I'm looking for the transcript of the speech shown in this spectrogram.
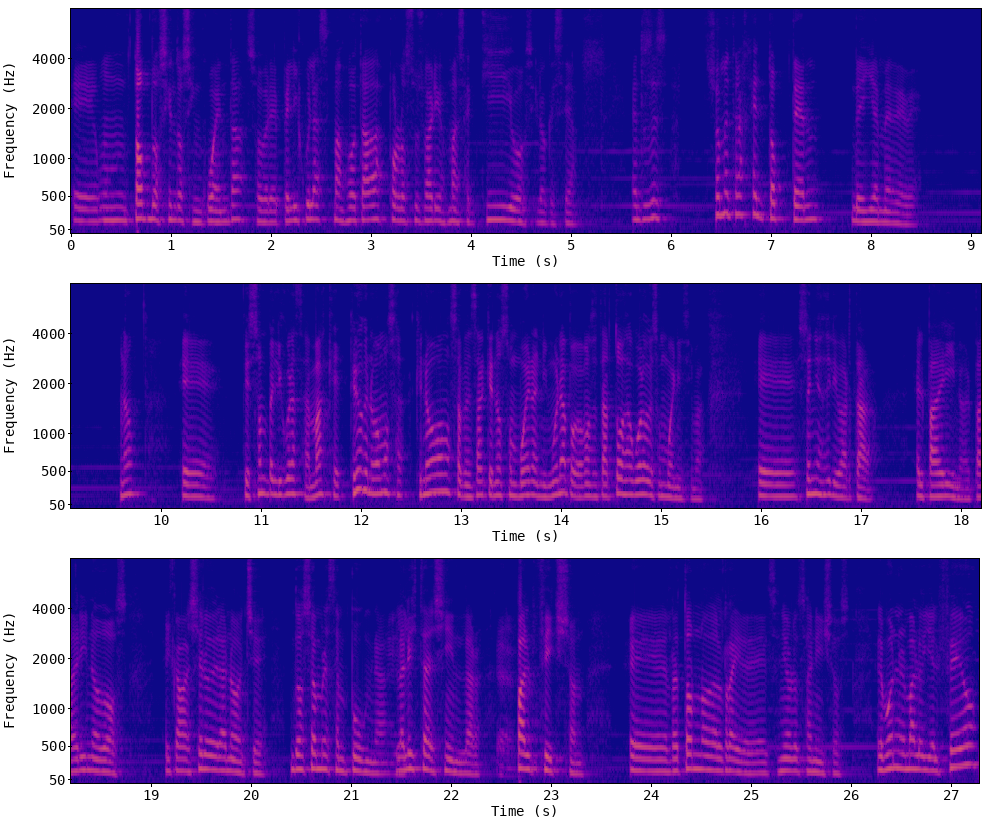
eh, un top 250 sobre películas más votadas por los usuarios más activos y lo que sea. Entonces, yo me traje el top 10 de IMDB. ¿No? Que son películas además que creo que no, vamos a, que no vamos a pensar que no son buenas ninguna porque vamos a estar todos de acuerdo que son buenísimas. Eh, Sueños de Libertad, El Padrino, El Padrino 2, El Caballero de la Noche, 12 hombres en pugna, La lista de Schindler. Pulp Fiction, eh, El Retorno del Rey, de El Señor de los Anillos, El Bueno, el Malo y el Feo,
